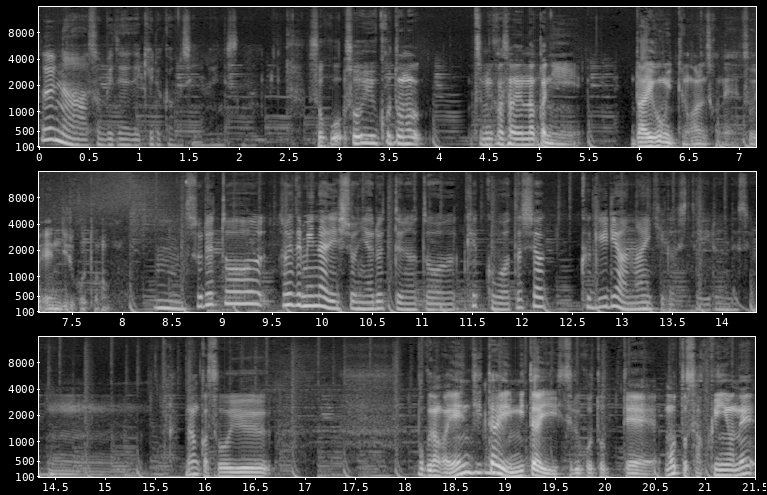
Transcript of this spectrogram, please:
そういうのは遊びでできるかもしれないですね。そこそういうことの積み重ねの中に醍醐味っていうのがあるんですかね？そういう演じることの。うん、それとそれでみんなで一緒にやるっていうのと結構私は区切りはない気がしているんですようね。んなんかそういう僕なんか演じたり見たりすることって、もっと作品をね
